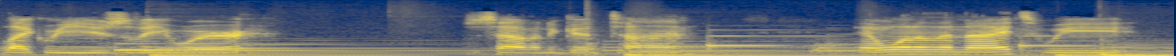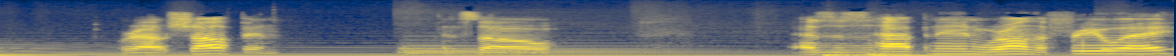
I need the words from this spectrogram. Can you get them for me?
like we usually were, just having a good time. And one of the nights we were out shopping, and so as this is happening, we're on the freeway,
